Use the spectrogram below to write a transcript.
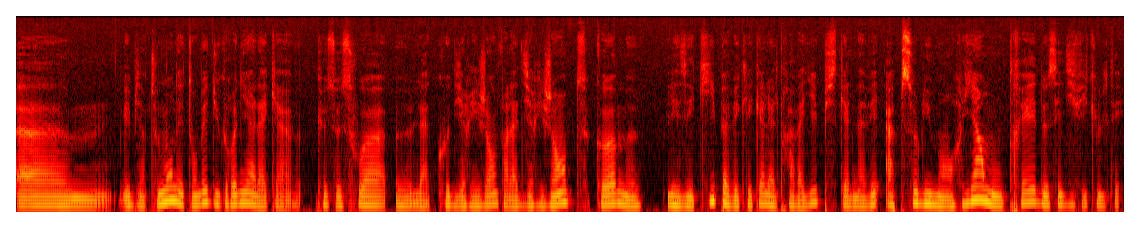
euh, eh bien, tout le monde est tombé du grenier à la cave, que ce soit euh, la co-dirigeante, enfin la dirigeante, comme euh, les équipes avec lesquelles elle travaillait, puisqu'elle n'avait absolument rien montré de ses difficultés.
